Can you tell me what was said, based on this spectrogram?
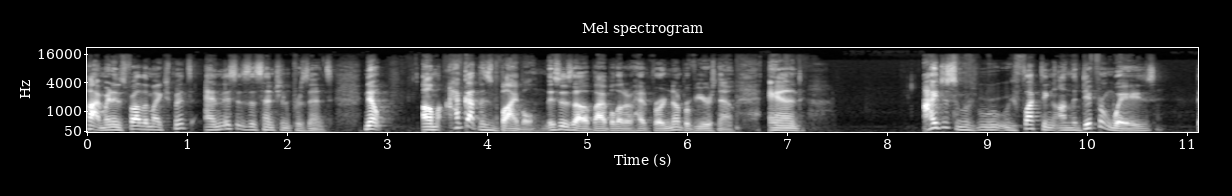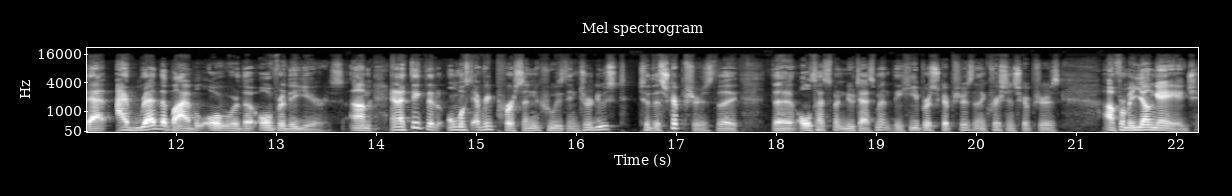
Hi, my name is Father Mike Schmitz, and this is Ascension Presents. Now, um, I've got this Bible. This is a Bible that I've had for a number of years now, and I just was reflecting on the different ways that I've read the Bible over the over the years, um, and I think that almost every person who is introduced to the Scriptures, the the Old Testament, New Testament, the Hebrew Scriptures, and the Christian Scriptures, uh, from a young age,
